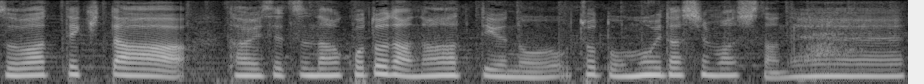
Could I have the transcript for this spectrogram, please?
教わってきた大切なことだなっていうのをちょっと思い出しましたね。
